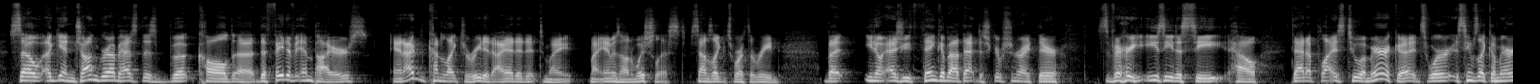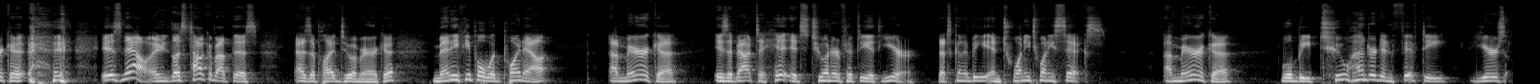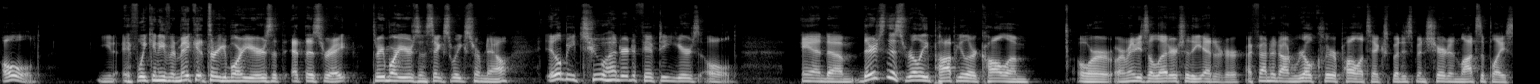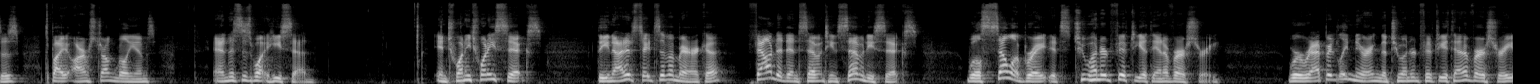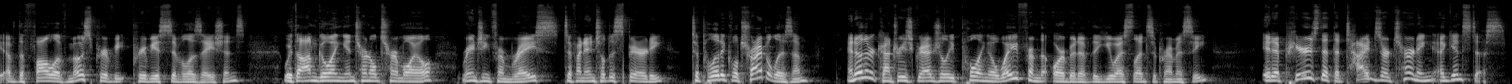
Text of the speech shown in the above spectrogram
So, again, John Glubb has this book called uh, The Fate of Empires, and I'd kind of like to read it. I added it to my, my Amazon wish list. Sounds like it's worth a read. But, you know, as you think about that description right there, it's very easy to see how that applies to America. It's where it seems like America is now. I mean, let's talk about this as applied to America. Many people would point out America is about to hit its 250th year. That's going to be in 2026. America will be 250 years old. You know, if we can even make it three more years at, at this rate, three more years and six weeks from now, it'll be 250 years old. And um, there's this really popular column, or or maybe it's a letter to the editor. I found it on Real Clear Politics, but it's been shared in lots of places. It's by Armstrong Williams, and this is what he said. In 2026, the United States of America, founded in 1776, will celebrate its 250th anniversary. We're rapidly nearing the 250th anniversary of the fall of most pre- previous civilizations, with ongoing internal turmoil ranging from race to financial disparity to political tribalism, and other countries gradually pulling away from the orbit of the US led supremacy. It appears that the tides are turning against us.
